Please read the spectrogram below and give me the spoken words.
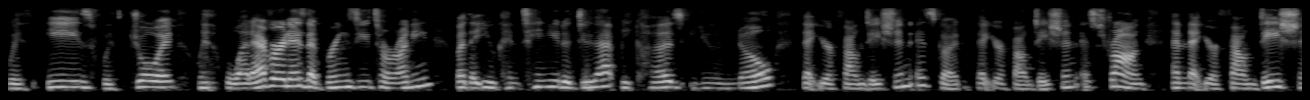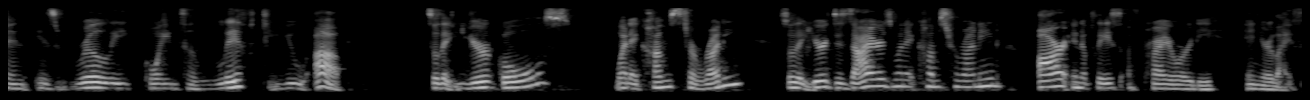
with ease, with joy, with whatever it is that brings you to running, but that you continue to do that because you know that your foundation is good, that your foundation is strong, and that your foundation is really going to lift you up so that your goals when it comes to running, so that your desires when it comes to running are in a place of priority in your life.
